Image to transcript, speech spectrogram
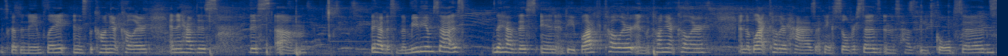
It's got the nameplate and it's the cognac color and they have this this um they have this in the medium size. They have this in the black color and the cognac color and the black color has, I think, silver studs, and this has the gold studs.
